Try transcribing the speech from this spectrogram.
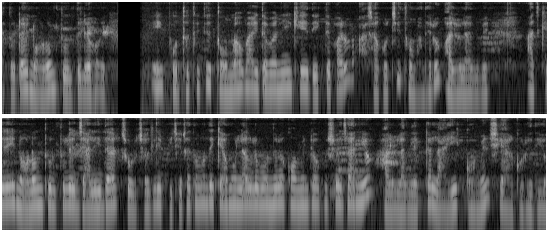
এতটাই নরম তুলতুলে হয়। এই পদ্ধতিতে তোমরাও বাড়িতে বানিয়ে খেয়ে দেখতে পারো। আশা করছি তোমাদেরও ভালো লাগবে। আজকের এই নরম তুলতুলে জালিদার চৌচাগলি পিঠেটা তোমাদের কেমন লাগল বন্ধুরা কমেন্টে অবশ্যই জানিও। ভালো লাগলে একটা লাইক কমেন্ট শেয়ার করে দিও।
